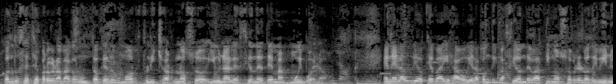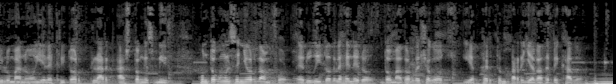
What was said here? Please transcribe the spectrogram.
conduce este programa con un toque de humor flichornoso y una lección de temas muy buenos. En el audio que vais a oír a continuación debatimos sobre lo divino y lo humano y el escritor Clark Ashton Smith, junto con el señor Danforth, erudito del género, domador de shogots y experto en parrilladas de pescado.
